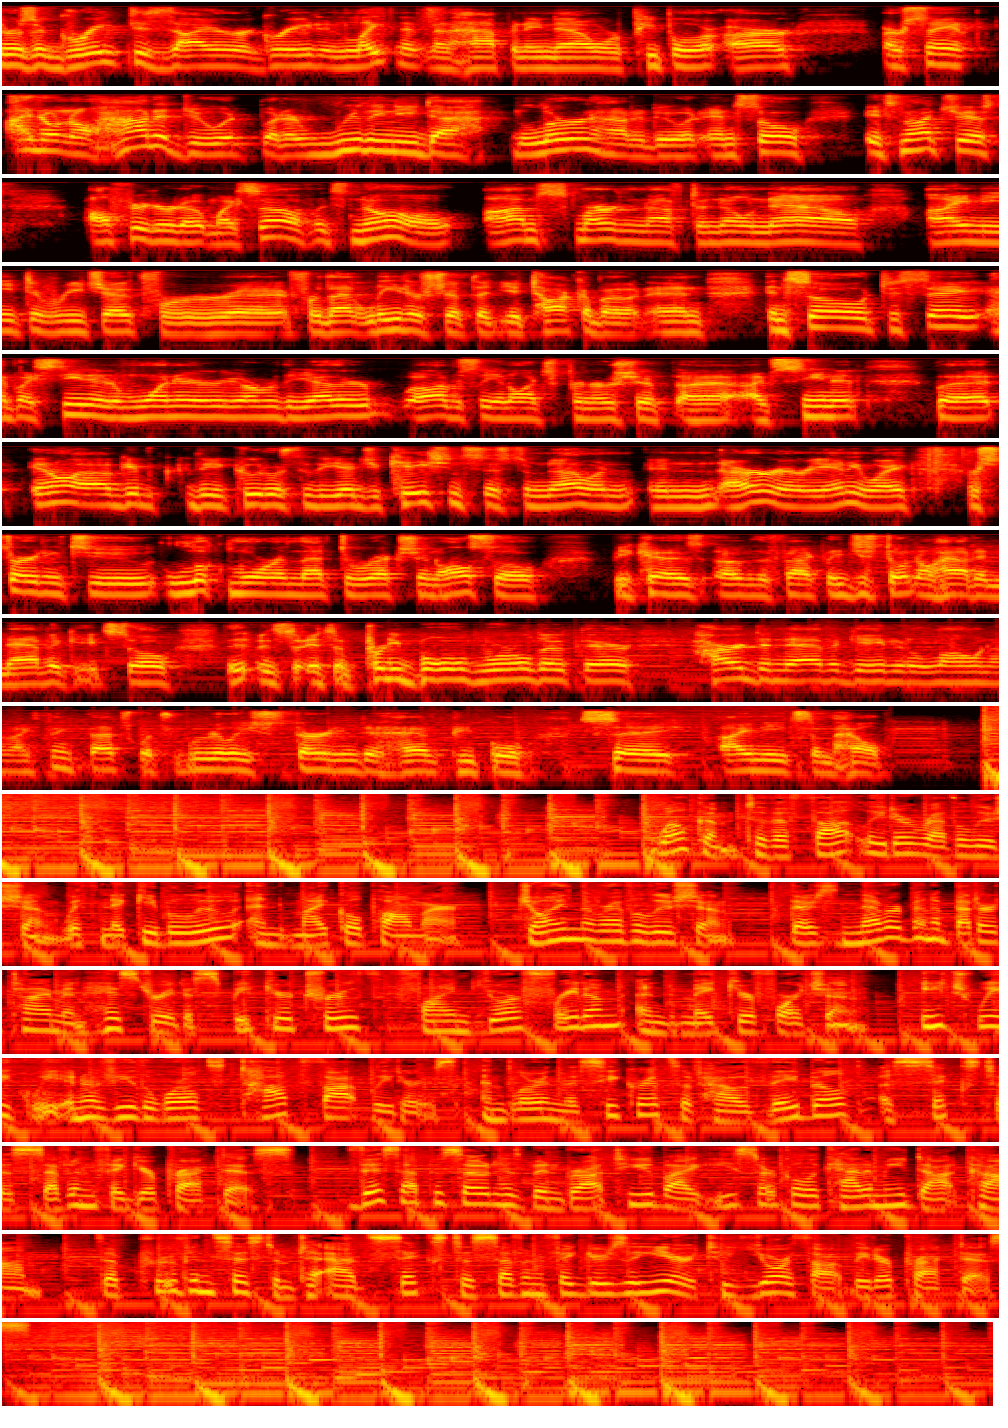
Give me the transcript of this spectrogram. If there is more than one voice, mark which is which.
Speaker 1: there's a great desire, a great enlightenment happening now where people are are saying, I don't know how to do it, but I really need to learn how to do it. And so it's not just, I'll figure it out myself. It's no, I'm smart enough to know now I need to reach out for uh, for that leadership that you talk about. And and so to say, have I seen it in one area over the other? Well, obviously in entrepreneurship, uh, I've seen it. But you know, I'll give the kudos to the education system now, in, in our area anyway, are starting to look more in that direction also because of the fact they just don't know how to navigate. So it's, it's a pretty bold world out there, hard to navigate it alone. And I think that's what's really starting to have people say, I need some help.
Speaker 2: Welcome to the Thought Leader Revolution with Nicky Billou and Michael Palmer. Join the revolution. There's never been a better time in history to speak your truth, find your freedom, and make your fortune. Each week, we interview the world's top thought leaders and learn the secrets of how they built a six to seven figure practice. This episode has been brought to you by eCircleacademy.com, the proven system to add six to seven figures a year to your thought leader practice.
